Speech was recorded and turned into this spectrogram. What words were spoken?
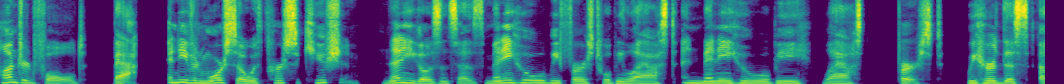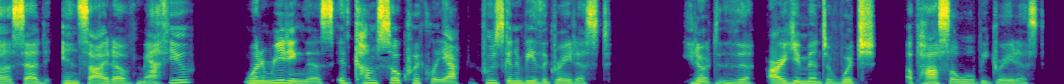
hundredfold back, and even more so with persecution. And then he goes and says, Many who will be first will be last, and many who will be last first. We heard this uh, said inside of Matthew. When reading this, it comes so quickly after who's going to be the greatest. You know, the argument of which apostle will be greatest,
